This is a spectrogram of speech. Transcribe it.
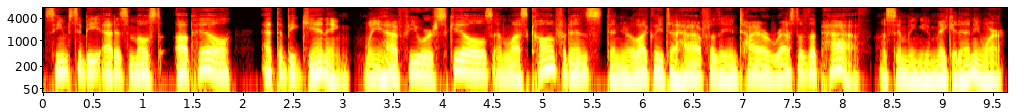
seems to be at its most uphill at the beginning when you have fewer skills and less confidence than you're likely to have for the entire rest of the path, assuming you make it anywhere.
